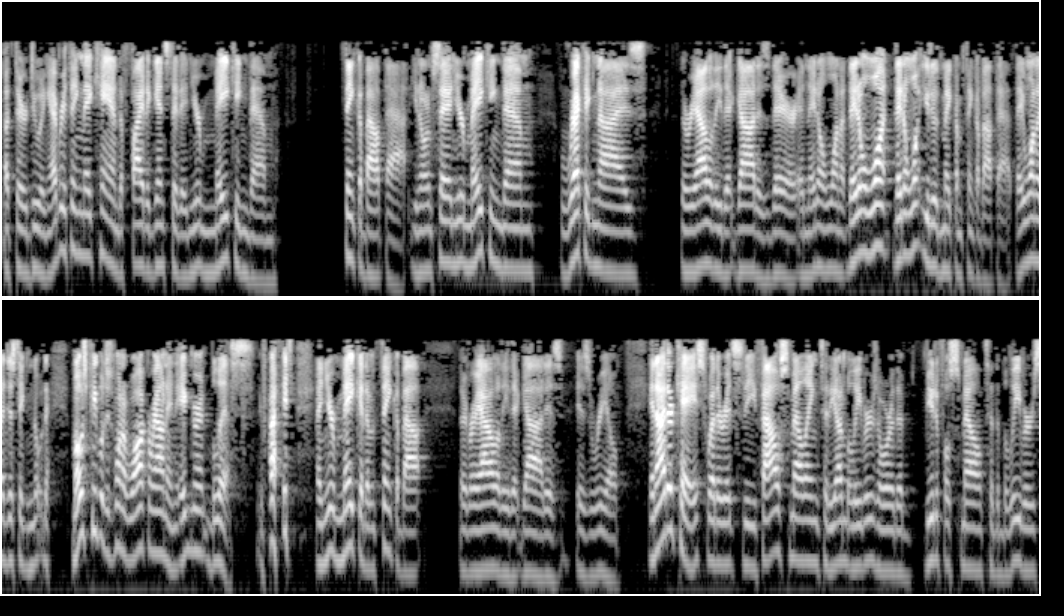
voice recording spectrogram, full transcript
but they're doing everything they can to fight against it, and you're making them think about that. You know what I'm saying? You're making them recognize the reality that God is there, and they don't want to, they don't want they don't want you to make them think about that. They want to just ignore. Most people just want to walk around in ignorant bliss, right? And you're making them think about the reality that God is, is real. In either case, whether it's the foul smelling to the unbelievers or the beautiful smell to the believers,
